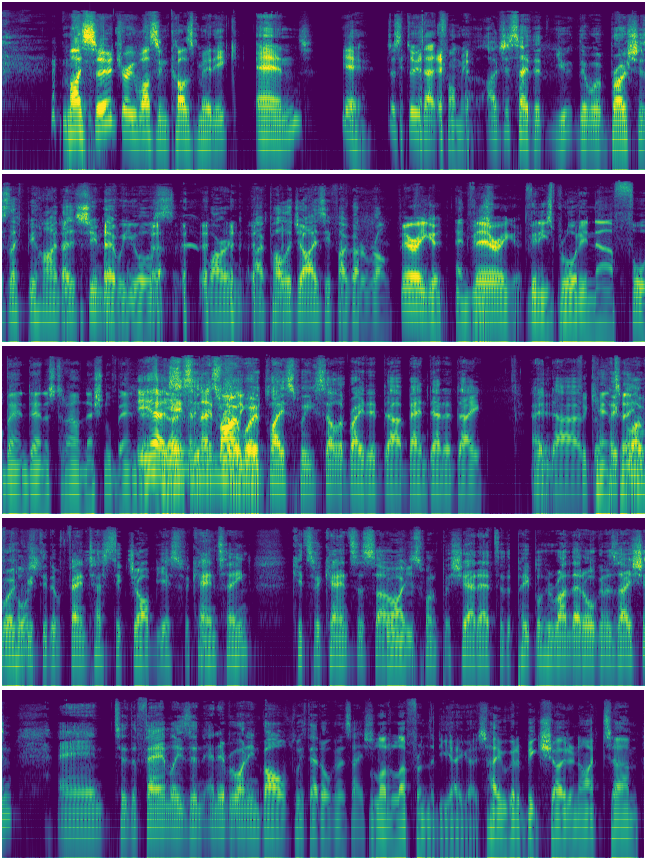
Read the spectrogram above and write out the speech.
my surgery wasn't cosmetic, and yeah, just do that for me. I'll just say that you there were brochures left behind. I assume they were yours, Warren. I apologise if I got it wrong. Very good. And Vinny's- very good. Vinny's brought in uh, four bandanas today on National Bandana He has. Day. Yes, and in, that's in my really good. workplace we celebrated uh, Bandana Day. And Yeah, uh, the Canteen, people I of worked with did a fantastic job. Yes, for Canteen, Kids for Cancer. So I just want to shout out to the people who run that organisation and to the families and, and everyone involved with that organisation. A lot of love from the Diegos. Hey, we've got a big show tonight. Um,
